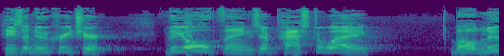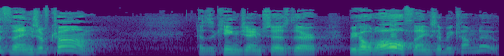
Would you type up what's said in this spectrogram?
He's a new creature. The old things have passed away. Behold, new things have come. As the King James says there, behold, all things have become new.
